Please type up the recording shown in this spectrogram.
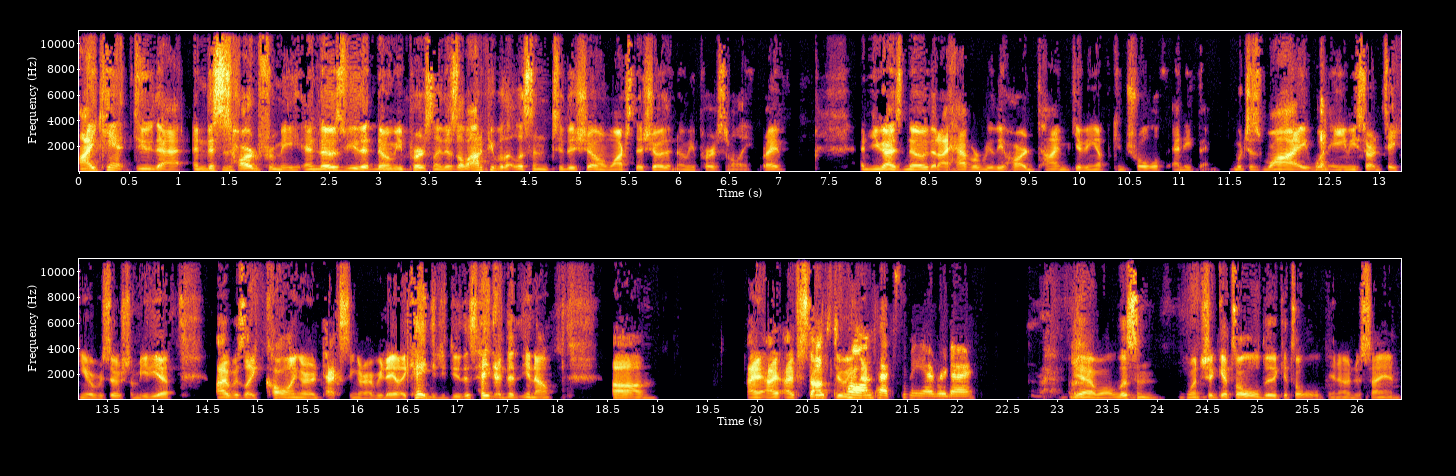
I can't do that. And this is hard for me. And those of you that know me personally, there's a lot of people that listen to this show and watch this show that know me personally, right? And you guys know that I have a really hard time giving up control of anything, which is why when Amy started taking over social media, I was like calling her and texting her every day, like, "Hey, did you do this? Hey, did, did you know?" Um, I, I I've stopped doing call that. and text me every day. Yeah, well, listen, when shit gets old, it gets old. You know, just saying.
